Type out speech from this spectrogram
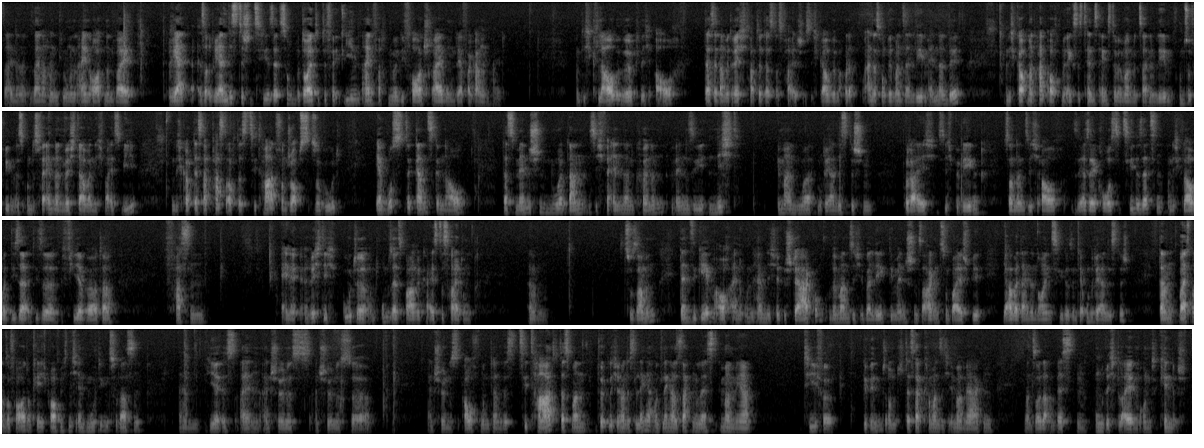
seine, seine Handlungen einordnen, weil real, also realistische Zielsetzung bedeutete für ihn einfach nur die Fortschreibung der Vergangenheit. Und ich glaube wirklich auch, dass er damit recht hatte, dass das falsch ist. Ich glaube, oder andersrum, wenn man sein Leben ändern will, und ich glaube, man hat auch nur Existenzängste, wenn man mit seinem Leben unzufrieden ist und es verändern möchte, aber nicht weiß wie. Und ich glaube, deshalb passt auch das Zitat von Jobs so gut. Er wusste ganz genau, dass Menschen nur dann sich verändern können, wenn sie nicht immer nur im realistischen Bereich sich bewegen, sondern sich auch sehr, sehr große Ziele setzen. Und ich glaube, dieser, diese vier Wörter fassen eine richtig gute und umsetzbare Geisteshaltung ähm, zusammen, denn sie geben auch eine unheimliche Bestärkung, wenn man sich überlegt, die Menschen sagen zum Beispiel, ja, aber deine neuen Ziele sind ja unrealistisch, dann weiß man sofort, okay, ich brauche mich nicht entmutigen zu lassen. Ähm, hier ist ein, ein schönes, ein schönes äh, ein schönes, aufmunterndes Zitat, dass man wirklich, wenn man es länger und länger sacken lässt, immer mehr Tiefe gewinnt und deshalb kann man sich immer merken, man soll da am besten hungrig bleiben und kindisch.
